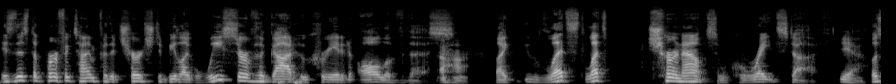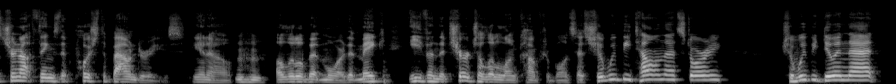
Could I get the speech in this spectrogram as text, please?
Is this the perfect time for the church to be like we serve the God who created all of this? uh-huh Like let's let's churn out some great stuff. Yeah. Let's churn out things that push the boundaries, you know, hmm a little bit more, that make even the church a little uncomfortable and says, should we be telling that story? Should we be doing that?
